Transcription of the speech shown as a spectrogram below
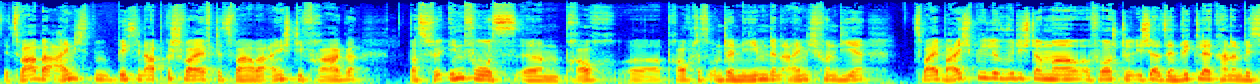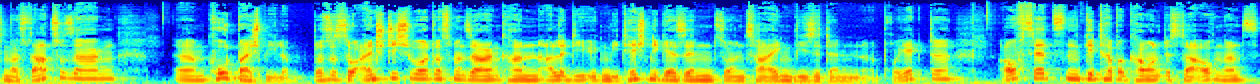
Jetzt war aber eigentlich ein bisschen abgeschweift, jetzt war aber eigentlich die Frage, was für Infos ähm, brauch, äh, braucht das Unternehmen denn eigentlich von dir? Zwei Beispiele würde ich da mal vorstellen. Ich als Entwickler kann ein bisschen was dazu sagen. Ähm, Codebeispiele. Das ist so ein Stichwort, was man sagen kann. Alle, die irgendwie Techniker sind, sollen zeigen, wie sie denn Projekte aufsetzen. GitHub-Account ist da auch ein ganz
